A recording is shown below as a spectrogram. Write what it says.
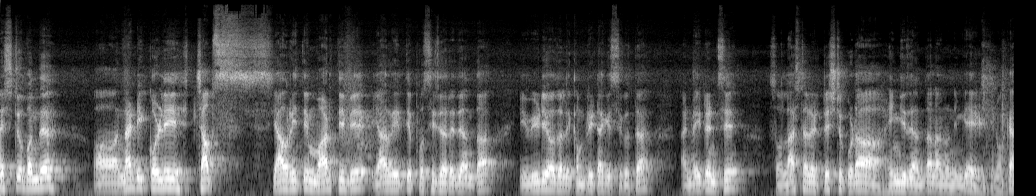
ನೆಕ್ಸ್ಟ್ ಬಂದು ನಾಟಿ ಕೋಳಿ ಚಾಪ್ಸ್ ಯಾವ ರೀತಿ ಮಾಡ್ತೀವಿ ಯಾವ ರೀತಿ ಪ್ರೊಸೀಜರ್ ಇದೆ ಅಂತ ಈ ವಿಡಿಯೋದಲ್ಲಿ ಕಂಪ್ಲೀಟಾಗಿ ಸಿಗುತ್ತೆ. And wait and see so ಲಾಸ್ಟಲ್ಲಿ ಟೆಸ್ಟ್ ಕೂಡ ಹೆಂಗಿದೆ ಅಂತ ನಾನು ನಿಮಗೆ ಹೇಳ್ತೀನಿ ಓಕೆ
